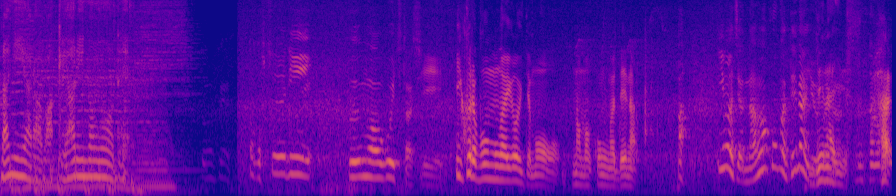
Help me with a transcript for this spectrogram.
何やら訳ありのようで。なんか普通にブームは動いてたし、いくらボムが動いても生コンが出ない。今じゃ生コンが出ないよ。出ないです。はい。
